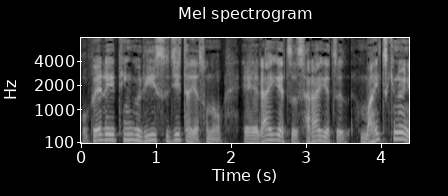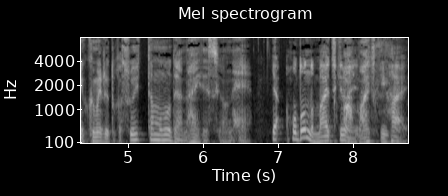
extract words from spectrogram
オペレーティングリース自体はその、えー、来月、再来月、毎月のように組めるとかそういったものではないですよね。いや、ほとんど毎月のように。あ、毎月。はい。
